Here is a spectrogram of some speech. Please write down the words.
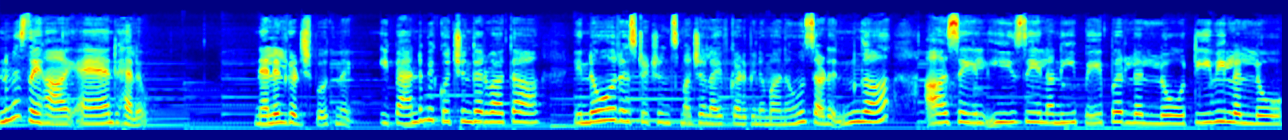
నమస్తే హాయ్ అండ్ హలో నెలలు గడిచిపోతున్నాయి. ఈ పాండమిక్ వచ్చిన తర్వాత ఎన్నో రెస్ట్రిక్షన్స్ మధ్య లైఫ్ గడిపిన మనం సడన్గా ఆ సేల్ ఈ సేల్ అని పేపర్లలో టీవీలలో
